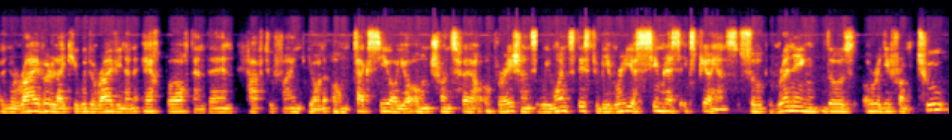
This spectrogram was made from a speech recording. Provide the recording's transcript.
an arrival like you would arrive in an airport and then have to find your own taxi or your own transfer operations. We want this to be really a seamless experience. So running those already from two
